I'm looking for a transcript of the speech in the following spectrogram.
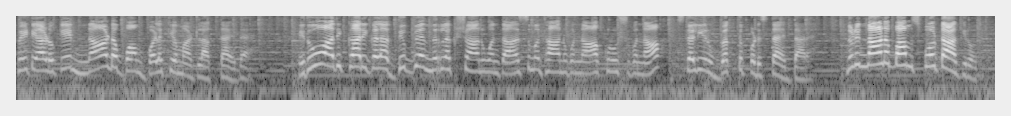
ಬೇಟೆಯಾಡೋಕೆ ನಾಡ ಬಾಂಬ್ ಬಳಕೆ ಮಾಡಲಾಗ್ತಾ ಇದೆ. ಇದು ಅಧಿಕಾರಿಗಳ ದಿವ್ಯ ನಿರ್ಲಕ್ಷ್ಯ ಅನ್ನುವಂತ ಅಸಮಾಧಾನವನ್ನ, ಆಕ್ರೋಶವನ್ನ ಸ್ಥಳೀಯರು ವ್ಯಕ್ತಪಡಿಸ್ತಾ ಇದ್ದಾರೆ. ನೋಡಿ, ನಾಡ ಬಾಂಬ್ ಸ್ಫೋಟ ಆಗಿರೋದು.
